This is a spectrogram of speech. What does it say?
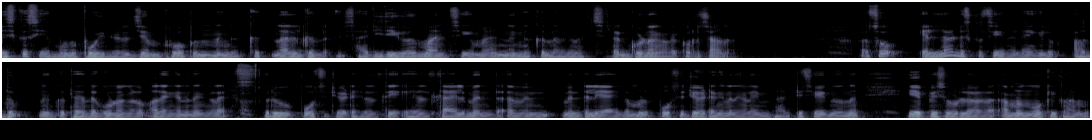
ഡിസ്കസ് ചെയ്യാൻ പോകുന്ന പോയിന്റുകൾ ജംപ് റോപ്പ് നിങ്ങൾക്ക് നൽകുന്ന ശാരീരികവും മാനസികമായും നിങ്ങൾക്ക് നൽകുന്ന ചില ഗുണങ്ങളെക്കുറിച്ചാണ്. സോ എല്ലാം ഡിസ്കസ് ചെയ്യുന്നില്ലെങ്കിലും അതും നിങ്ങൾക്ക് തരുന്ന ഗുണങ്ങളും അതെങ്ങനെ നിങ്ങളെ ഒരു പോസിറ്റീവായിട്ട് ഹെൽത്തി ഹെൽത്ത് ആയാലും മെന്റ മെന്റലി ആയാലും നമ്മൾ പോസിറ്റീവായിട്ട് എങ്ങനെ നിങ്ങളെ ഇമ്പാക്റ്റ് ചെയ്യുന്നുവെന്ന് ഈ എപ്പിസോഡിൽ നമ്മൾ നോക്കി കാണുന്നു.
